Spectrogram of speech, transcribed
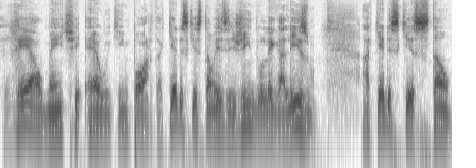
realmente é o que importa. Aqueles que estão exigindo legalismo, aqueles que estão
